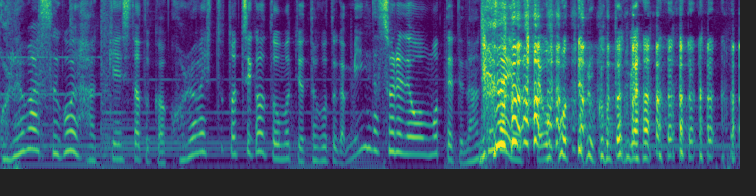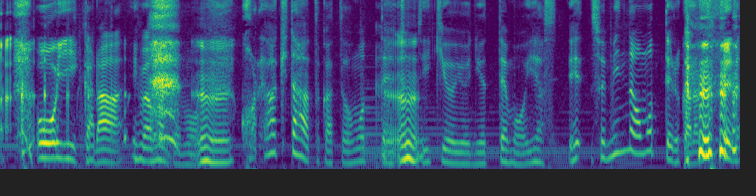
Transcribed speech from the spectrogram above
これはすごい発見したとかこれは人と違うと思って言ったことがみんなそれで思っててなんでだよって思ってることが 多いから今までも、うん。これは来たとかって思ってちうん。ょっと勢いように言っても、いやえそれみんな思ってるからみたいな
